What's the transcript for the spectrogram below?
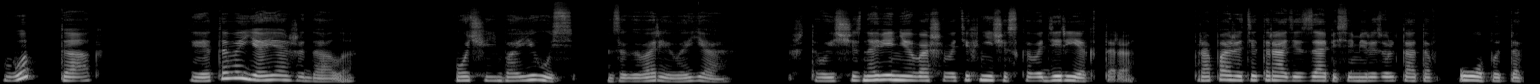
«Вот так. Этого я и ожидала. «Очень боюсь», — заговорила я, — «что исчезновение вашего технического директора, пропажа тетради с записями результатов опытов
